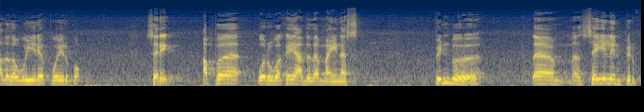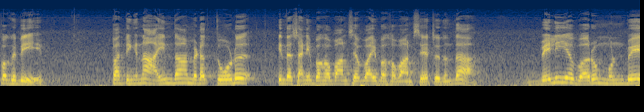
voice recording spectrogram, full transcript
அதில் உயிரே போயிருக்கும். சரி அப்போ ஒரு வகை அதில் மைனஸ் பின்பு செயலின் பிற்பகுதி பார்த்திங்கன்னா ஐந்தாம் இடத்தோடு இந்த சனி பகவான் செவ்வாய் பகவான் சேர்த்திருந்தால் வெளியே வரும் முன்பே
